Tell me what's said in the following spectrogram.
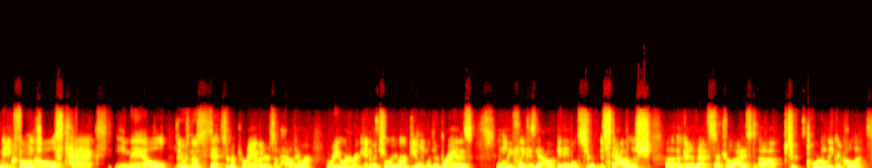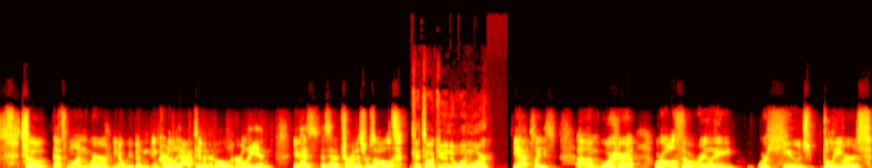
make phone calls, text, email. There was no set sort of parameters on how they were reordering inventory or dealing with their brands. And LeafLink has now been able to sort of establish uh, a bit of that centralized uh, sort of portal, you could call it. So that's one where you know we've been incredibly active and involved early, and you know has has had a tremendous result. Can I talk you into one more? Yeah, please. Um, we're we're also really we're huge believers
